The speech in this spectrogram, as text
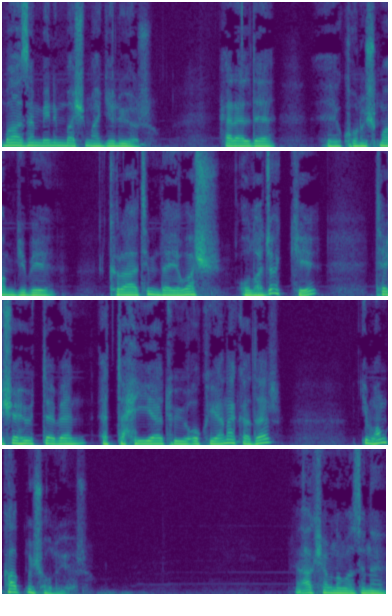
bazen benim başıma geliyor. Herhalde e, konuşmam gibi kıraatim de yavaş olacak ki teşehhütte ben ettehiyyatüyü okuyana kadar imam kalkmış oluyor. Yani akşam namazını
